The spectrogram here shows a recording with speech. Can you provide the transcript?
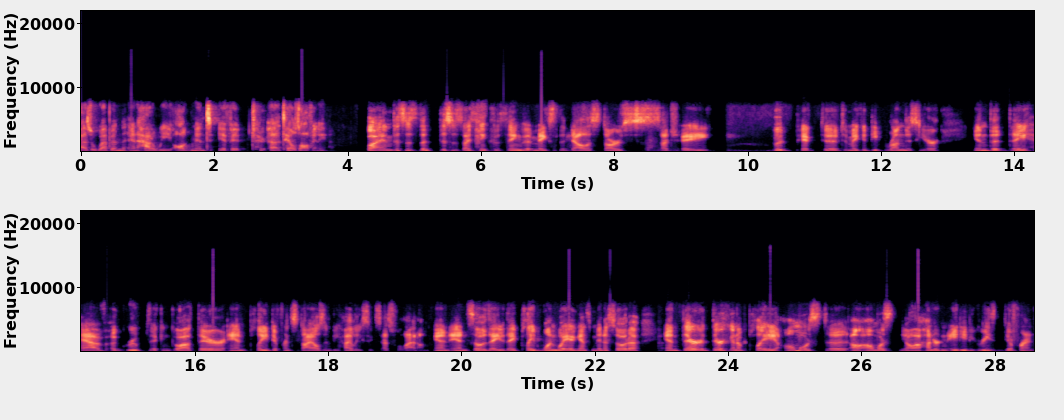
as a weapon and how do we augment if it t- uh, tails off any well and this is the this is i think the thing that makes the dallas stars such a good pick to to make a deep run this year in that they have a group that can go out there and play different styles and be highly successful at them. And and so they they played one way against Minnesota, and they're they're going to play almost uh, almost you know 180 degrees different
